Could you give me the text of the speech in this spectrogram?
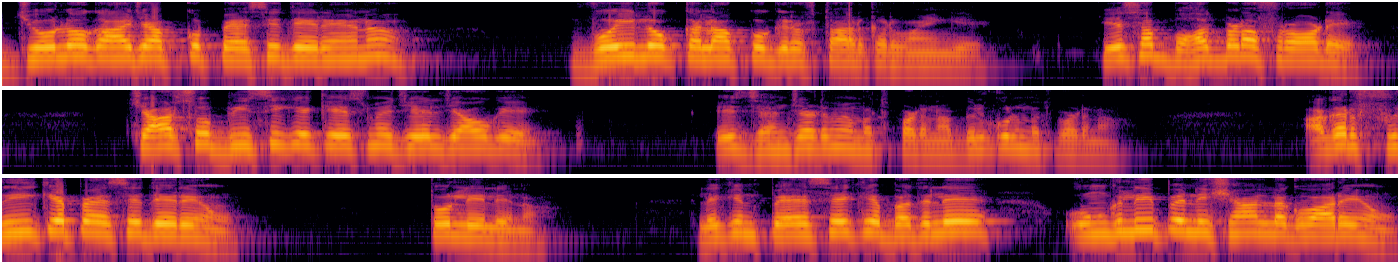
जो लोग आज आपको पैसे दे रहे हैं ना, वही लोग कल आपको गिरफ़्तार करवाएँगे। ये सब बहुत बड़ा फ्रॉड है। 400 बीसी के केस में जेल जाओगे। इस झंझट में मत पड़ना, बिल्कुल मत पड़ना। अगर फ्री के पैसे दे रहे हो तो ले लेना। लेकिन पैसे के बदले उंगली पे निशान लगवा रहे हो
